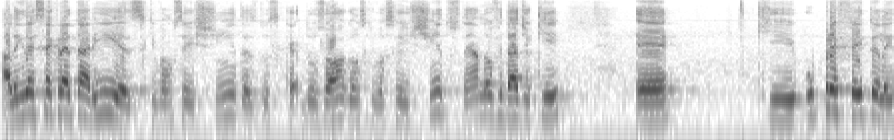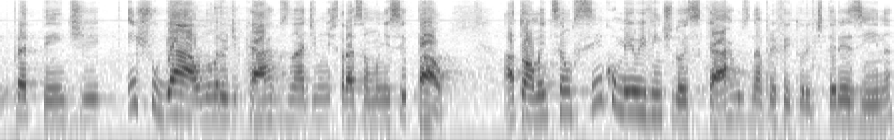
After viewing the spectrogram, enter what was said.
além das secretarias que vão ser extintas, dos, dos órgãos que vão ser extintos, né? A novidade aqui é que o prefeito eleito pretende enxugar o número de cargos na administração municipal. Atualmente são 5.022 cargos na Prefeitura de Teresina.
